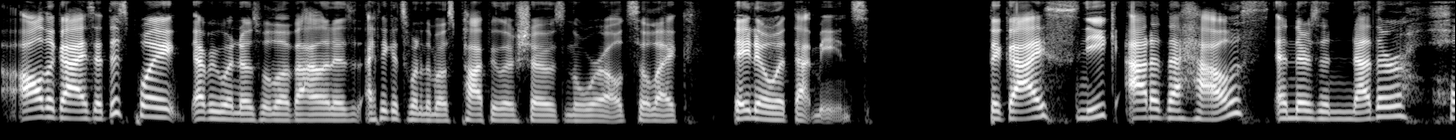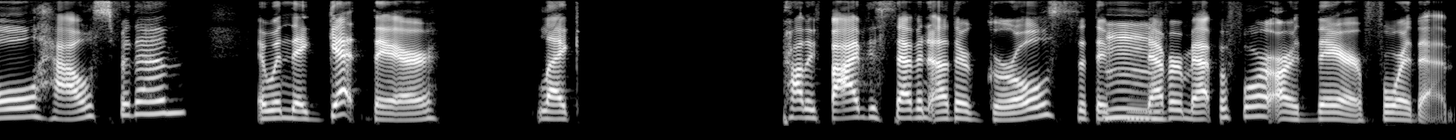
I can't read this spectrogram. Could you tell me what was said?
all the guys at this point everyone knows what love island is. I think it's one of the most popular shows in the world so like they know what that means. The guys sneak out of the house and there's another whole house for them and when they get there like probably five to seven other girls that they've Mm. never met before are there for them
